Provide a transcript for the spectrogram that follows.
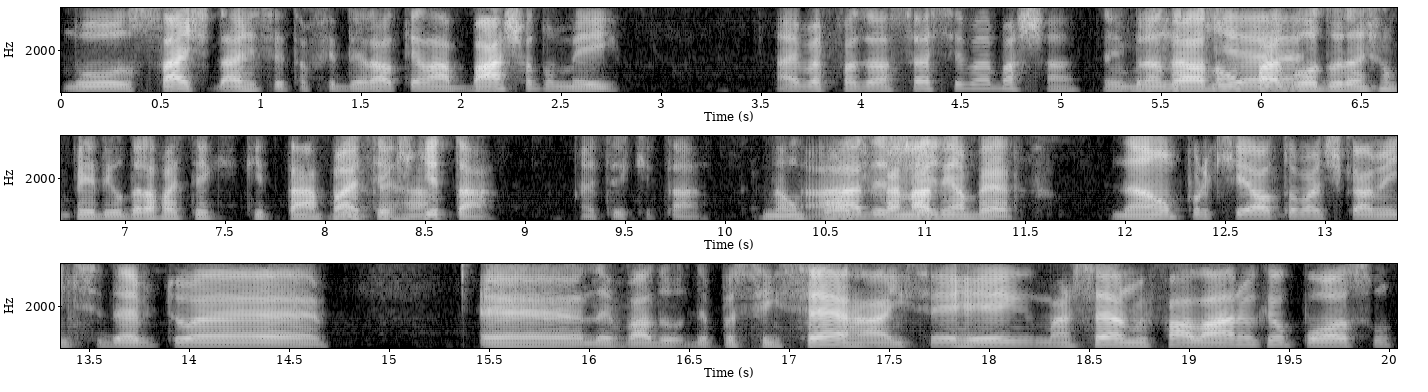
no site da Receita Federal, tem lá baixa do MEI. Aí vai fazer o acesso e vai baixar. Lembrando Se ela não é- pagou durante um período, ela vai ter que quitar vai ter que quitar. Vai ter que quitar. Não Ah, pode ficar deixei nada em aberto. Não, porque automaticamente esse débito é, é levado. Depois você encerra. Ah, encerrei. Marcelo, me falaram que eu posso.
